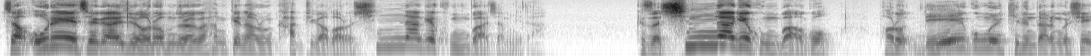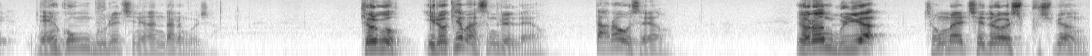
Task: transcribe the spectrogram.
자, 올해 제가 이제 여러분들하고 함께 나눈 카피가 바로 신나게 공부하자입니다. 그래서 신나게 공부하고 바로 내공을 기른다는 것이 내공부를 진행한다는 거죠. 결국 이렇게 말씀드릴래요. 따라오세요. 여러분 물리학 정말 제대로 하고 싶으시면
